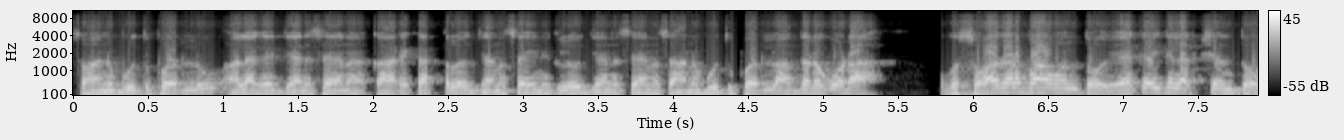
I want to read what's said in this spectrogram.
సానుభూతి పరులు అలాగే జనసేన కార్యకర్తలు జన సైనికులు జనసేన సానుభూతి పరులు అందరూ కూడా ఒక సోదర భావంతో ఏకైక లక్ష్యంతో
